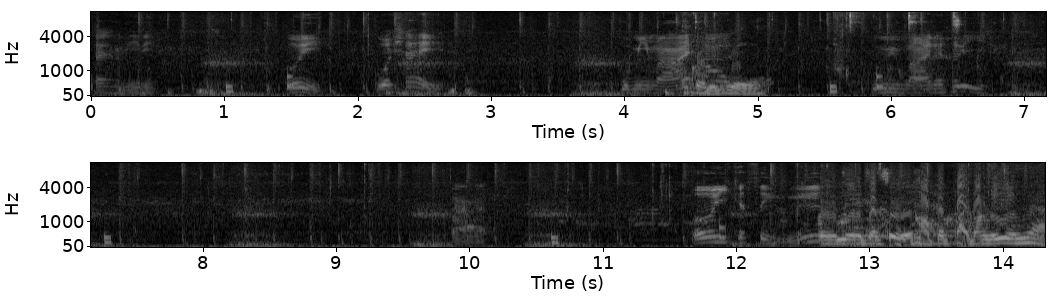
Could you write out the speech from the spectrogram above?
ไปทางนี้ดิอุ้ยกูว่าใช่ กูมีไม้กดเอ้าเวย์กูมีไม้เลยเฮ้ยปาละเอ้ยกระสือเออเนี่ยกระสือเขาไปปล่อยบ้างนี้ไอ้เหี้ย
